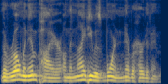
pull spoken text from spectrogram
The Roman Empire, on the night he was born, never heard of him.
